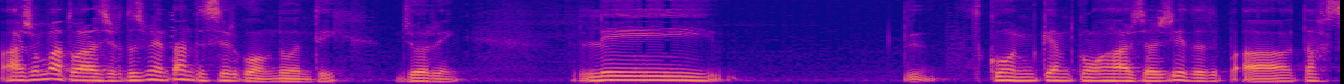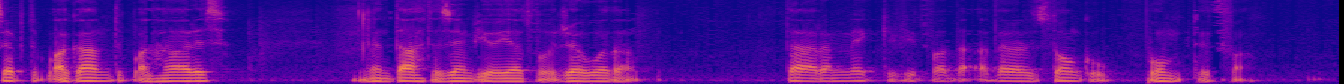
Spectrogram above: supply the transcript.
għax mbagħad wara ċertu żmien tant issir komdu inti, ġorring, li tkun kemm tkun ħarsa ġdida tibqa' taħseb tibqa' kan tibqa' ħares. Minn taħt eżempju jgħat fuq ġewwa ta' tara hemmhekk kif jitfa' daqqa tara l-istonku pum titfa'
